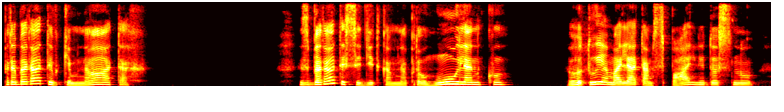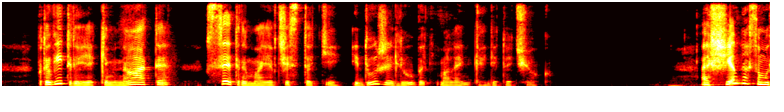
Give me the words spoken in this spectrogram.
прибирати в кімнатах, збиратися діткам на прогулянку, готує малятам спальні до сну, провітрює кімнати, все тримає в чистоті і дуже любить маленьких діточок. А ще в нашому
